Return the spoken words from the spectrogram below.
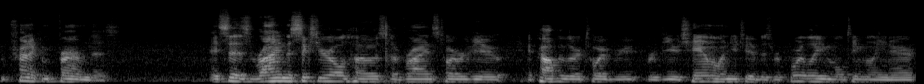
I'm trying to confirm this. It says Ryan, the six-year-old host of Ryan's Toy Review, a popular toy re- review channel on YouTube, is reportedly multimillionaire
